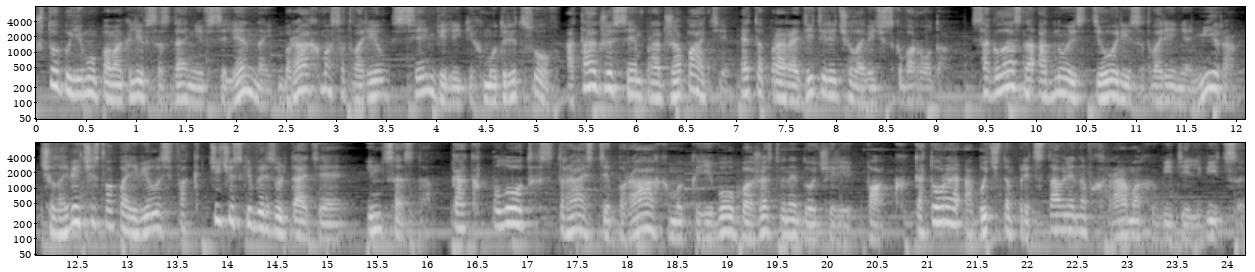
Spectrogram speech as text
Чтобы ему помогли в создании Вселенной, Брахма сотворил семь великих мудрецов, а также семь праджапати – это прародители человеческого рода. Согласно одной из теорий сотворения мира, человечество появилось фактически в результате инцеста как плод страсти Брахмы к его божественной дочери Вак, которая обычно представлена в храмах в виде львицы.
